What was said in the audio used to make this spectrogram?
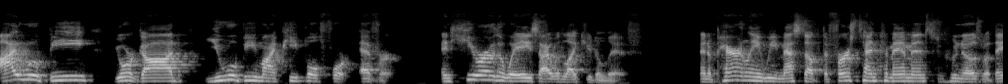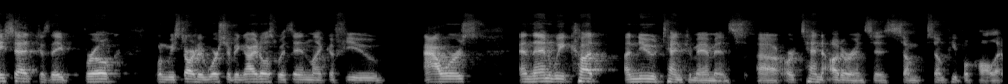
I will be your God, you will be my people forever. And here are the ways I would like you to live. And apparently, we messed up the first 10 commandments. Who knows what they said because they broke when we started worshiping idols within like a few hours. And then we cut a new 10 commandments uh, or 10 utterances some some people call it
